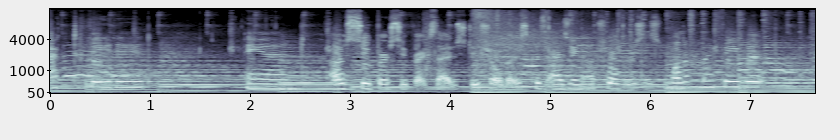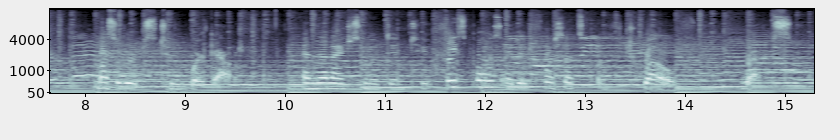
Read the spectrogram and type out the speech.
activated. And I was super, super excited to do shoulders because, as you know, shoulders is one of my favorite muscle groups to work out. And then I just moved into face pulls. I did four sets of 12 reps.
